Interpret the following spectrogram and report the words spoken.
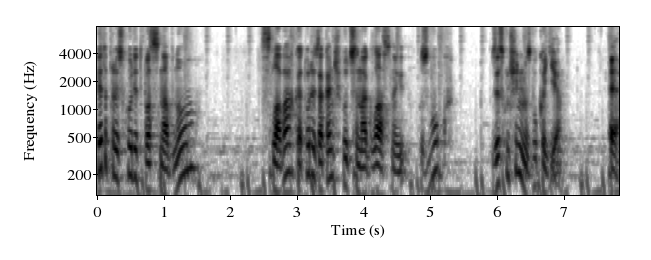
Это происходит в основном в словах, которые заканчиваются на гласный звук, за исключением звука «е» – «э».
